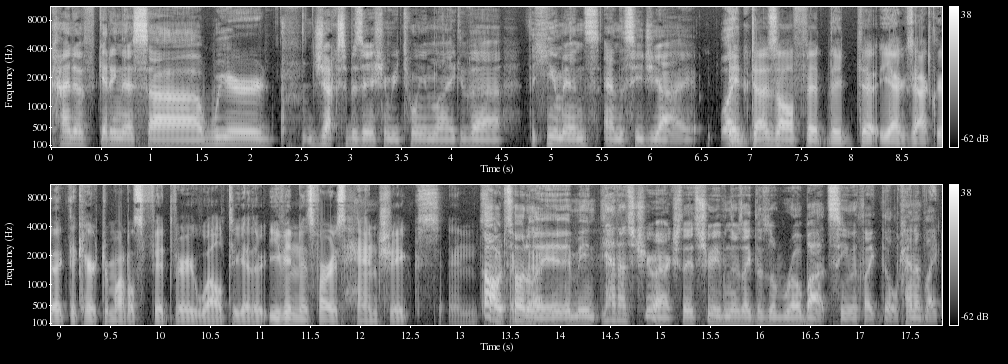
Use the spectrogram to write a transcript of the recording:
kind of getting this uh, weird juxtaposition between like the the humans and the CGI. Like, it does all fit. The, the yeah, exactly. Like the character models fit very well together, even as far as handshakes and. oh, stuff like totally. I mean, yeah, that's true. Actually, it's true. Even there's like there's a robot scene with like the kind of like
